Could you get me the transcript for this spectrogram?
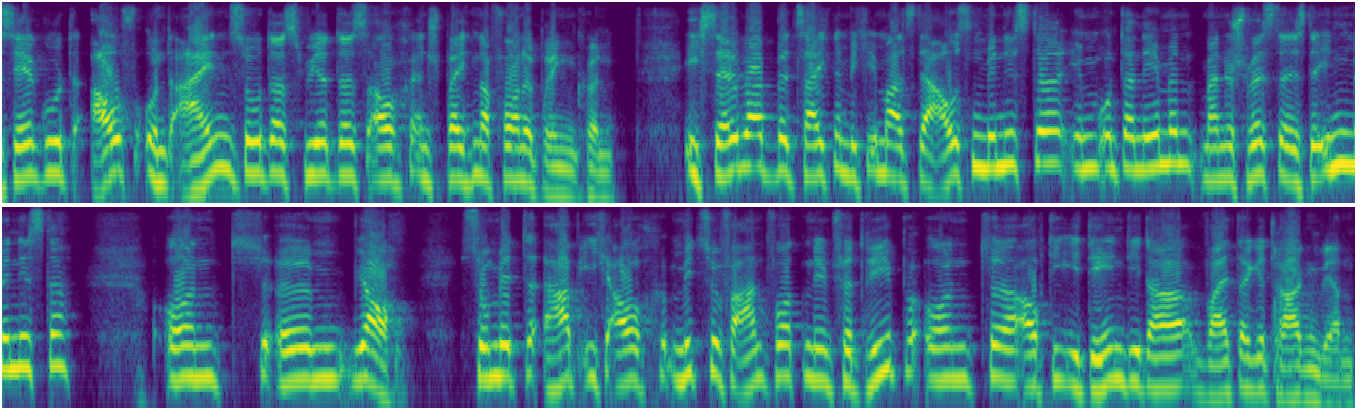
sehr gut auf und ein, so dass wir das auch entsprechend nach vorne bringen können. Ich selber bezeichne mich immer als der Außenminister im Unternehmen. Meine Schwester ist der Innenminister. Und ähm, ja, somit habe ich auch mit zu verantworten den Vertrieb und äh, auch die Ideen, die da weitergetragen werden.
